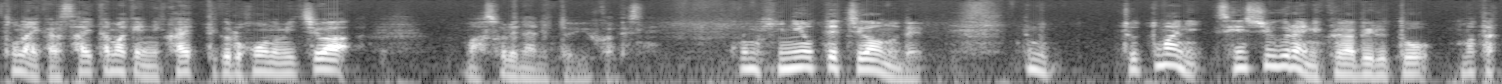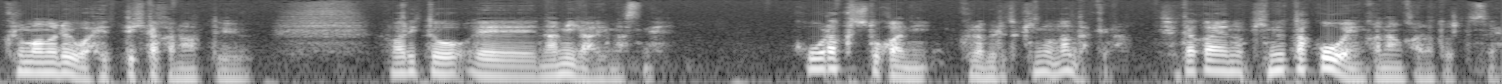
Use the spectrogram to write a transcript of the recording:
都内から埼玉県に帰ってくる方の道は、まあ、それなりというかですね。これも日によって違うので、でも、ちょっと前に、先週ぐらいに比べると、また車の量が減ってきたかなという、割と、えー、波がありますね。行楽地とかに比べると、昨日なんだっけな、世田谷の絹田公園かなんかだとですね、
